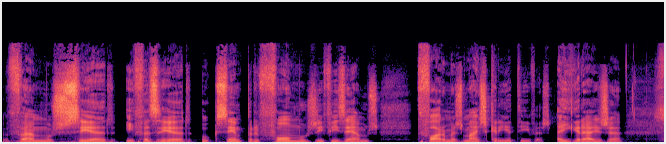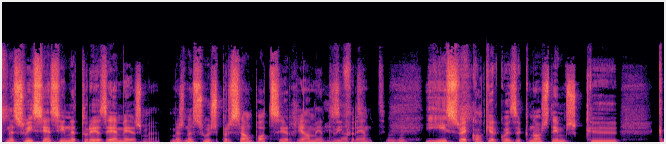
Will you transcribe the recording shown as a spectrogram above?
vamos ser e fazer o que sempre fomos e fizemos de formas mais criativas. A Igreja, na sua essência e natureza, é a mesma, mas na sua expressão pode ser realmente Exato. diferente. Uhum. E isso é qualquer coisa que nós temos que, que,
